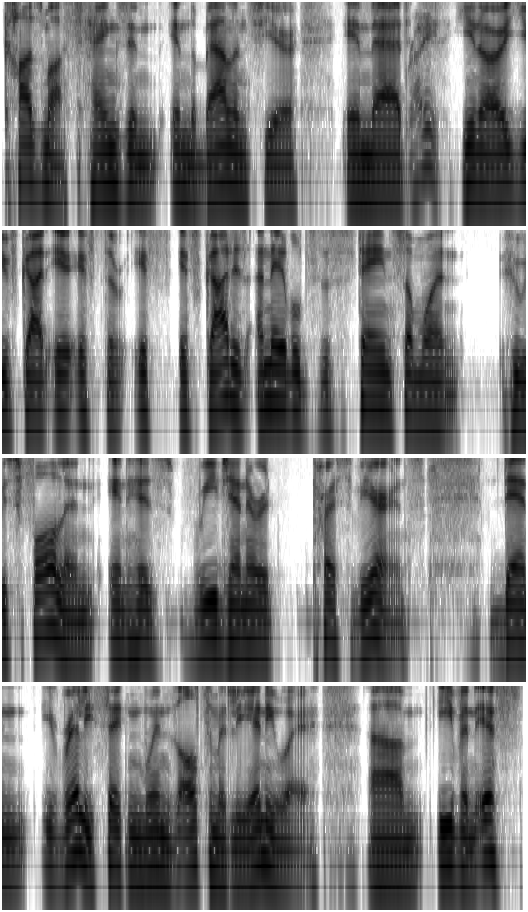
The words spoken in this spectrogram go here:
cosmos hangs in in the balance here in that right. you know you've got if the if if God is unable to sustain someone who is fallen in his regenerate perseverance, then really Satan wins ultimately anyway, um, even if.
